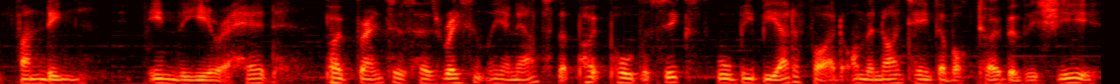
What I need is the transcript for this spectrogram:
funding in the year ahead. Pope Francis has recently announced that Pope Paul VI will be beatified on the 19th of October this year.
